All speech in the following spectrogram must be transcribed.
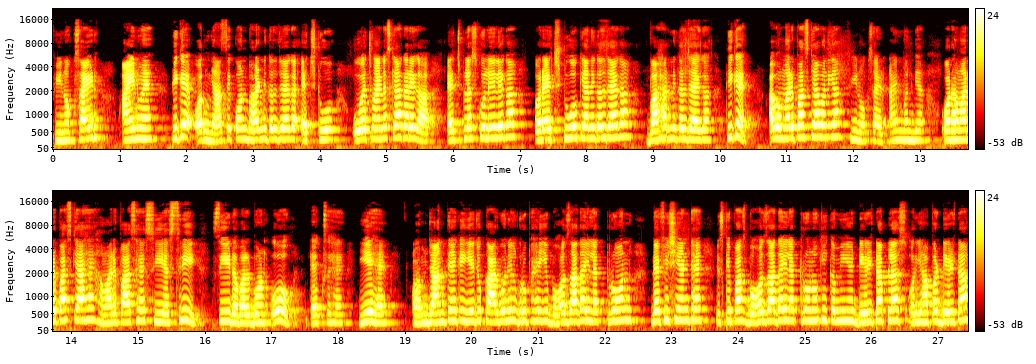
फिनॉक्साइड आयन में। ठीक है? और यहाँ से कौन बाहर निकल जाएगा? H two O H minus क्या करेगा? एच प्लस को ले लेगा, और एच टू ओ क्या निकल जाएगा? बाहर निकल जाएगा। ठीक है? अब हमारे पास क्या बन गया? फिनोक्साइड आयन बन गया। और हमारे पास क्या है? हमारे पास है C S three C double bond O X है। ये है। और हम जानते हैं कि ये जो कार्बोनिल ग्रुप है, ये बहुत ज़्यादा इलेक्ट्रॉन डेफिशिएंट है। इसके पास बहुत ज़्यादा इलेक्ट्रॉनों की कमी है डेल्टा प्लस और यहाँ पर डेल्टा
